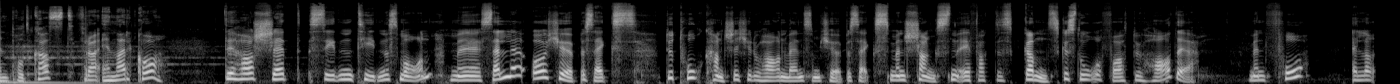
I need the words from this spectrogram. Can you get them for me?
en podkast fra NRK. Det har skjedd siden tidenes morgen. Vi selger og kjøper sex. Du tror kanskje ikke du har en venn som kjøper sex, men sjansen er faktisk ganske stor for at du har det. Men få, eller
